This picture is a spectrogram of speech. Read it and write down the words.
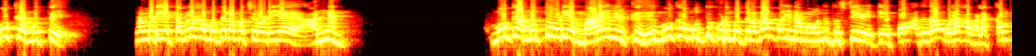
மூக்க முத்து நம்முடைய தமிழக முதலமைச்சருடைய அண்ணன் மூக்க முத்துவுடைய மறைவிற்கு மூக்க முத்து குடும்பத்துலதான் போய் நம்ம வந்து துஷ்டி கேட்போம் அதுதான் உலக வழக்கம்.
